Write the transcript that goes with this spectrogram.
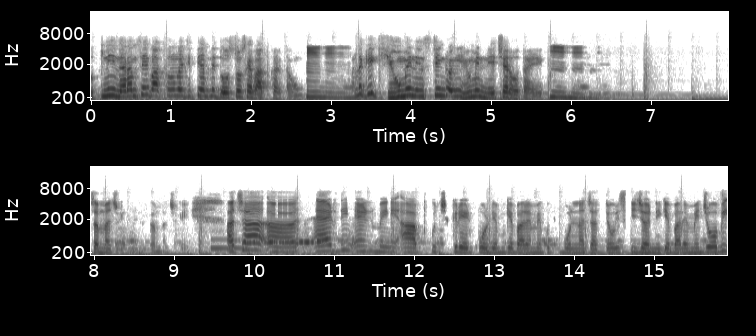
उतनी नरम से बात करूँगा जितनी अपने दोस्तों से बात करता हूँ। मतलब एक ह्यूमन इंस्टिंक्ट और ह्यूमन नेचर होता है समझ गई समझ गई। अच्छा एट द एंड में आप कुछ ग्रेट पोडियम के बारे में कुछ बोलना चाहते हो इसकी जर्नी के बारे में जो भी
